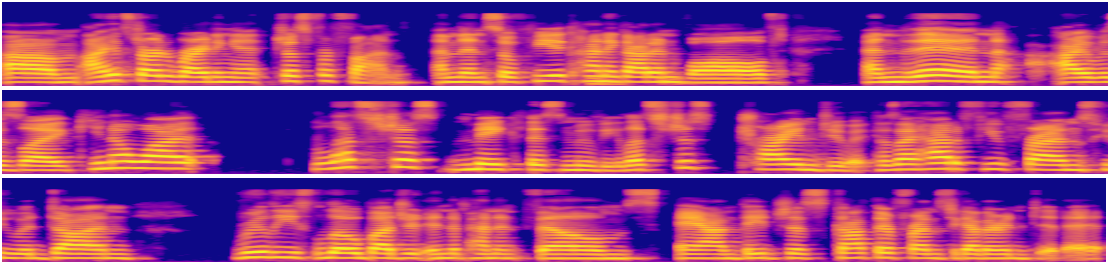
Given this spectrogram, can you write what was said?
Um, I had started writing it just for fun, and then Sophia kind of got involved, and then I was like, you know what? Let's just make this movie. Let's just try and do it because I had a few friends who had done really low budget independent films, and they just got their friends together and did it.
